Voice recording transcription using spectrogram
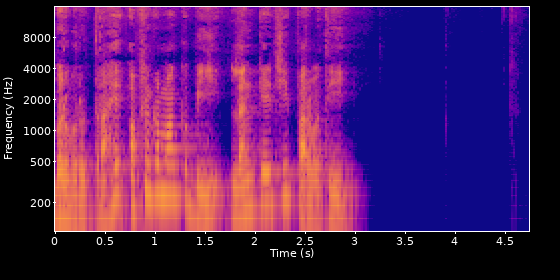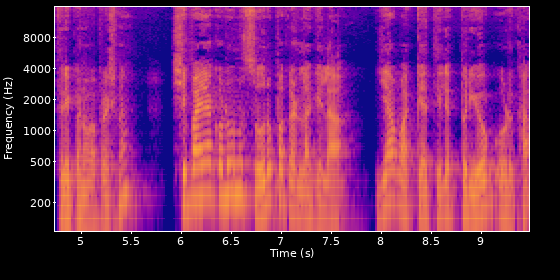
बरोबर उत्तर आहे. ऑप्शन क्रमांक बी लंकेची पार्वती. त्रेपन्नवा प्रश्न. शिपायाकडून चोर पकडला गेला. या वाक्यातील प्रयोग ओळखा.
